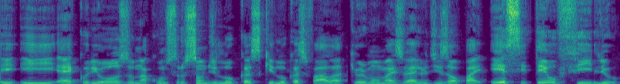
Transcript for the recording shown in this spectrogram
e, e é curioso na construção de Lucas que Lucas fala que o irmão mais velho diz ao pai: Esse teu filho.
